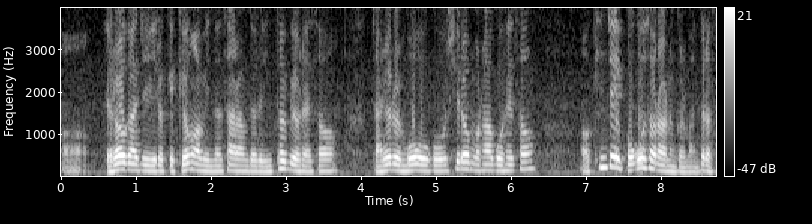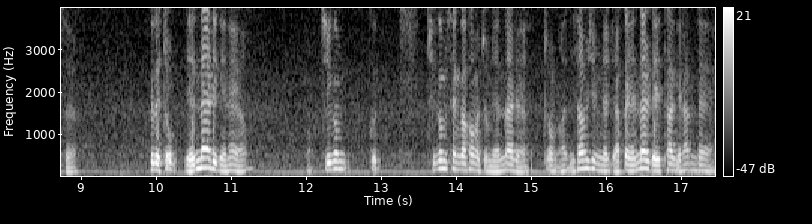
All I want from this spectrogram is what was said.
어, 여러 가지 이렇게 경험 있는 사람들을 인터뷰를 해서 자료를 모으고 실험을 하고 해서 어, 킨제이 보고서라는 걸 만들었어요. 근데 좀 옛날이긴 해요. 어, 지금 그 지금 생각하면 좀 옛날에 좀 한 2, 30년 약간 옛날 데이터긴 한데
